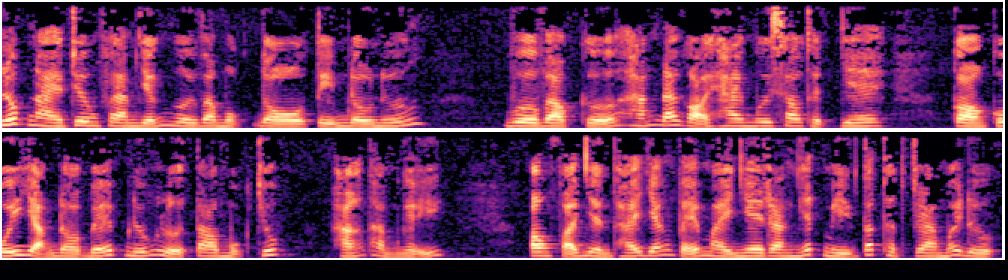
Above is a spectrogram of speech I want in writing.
Lúc này Trương Phàm dẫn người vào một đồ tiệm đồ nướng. Vừa vào cửa hắn đã gọi 20 sau thịt dê, còn cố ý dặn đồ bếp nướng lửa to một chút, hắn thầm nghĩ. Ông phải nhìn thấy dáng vẻ mày nhe răng nhếch miệng tách thịt ra mới được.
